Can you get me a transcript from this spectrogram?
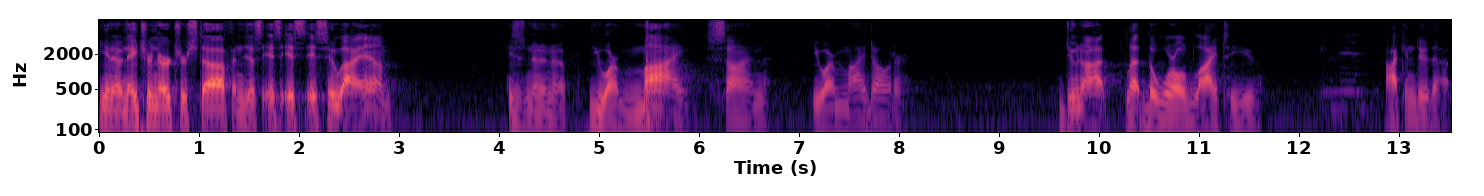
you know, nature nurture stuff, and just it's, it's, it's who I am. He says, No, no, no. You are my son You are my daughter. Do not let the world lie to you. Amen. I can do that.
